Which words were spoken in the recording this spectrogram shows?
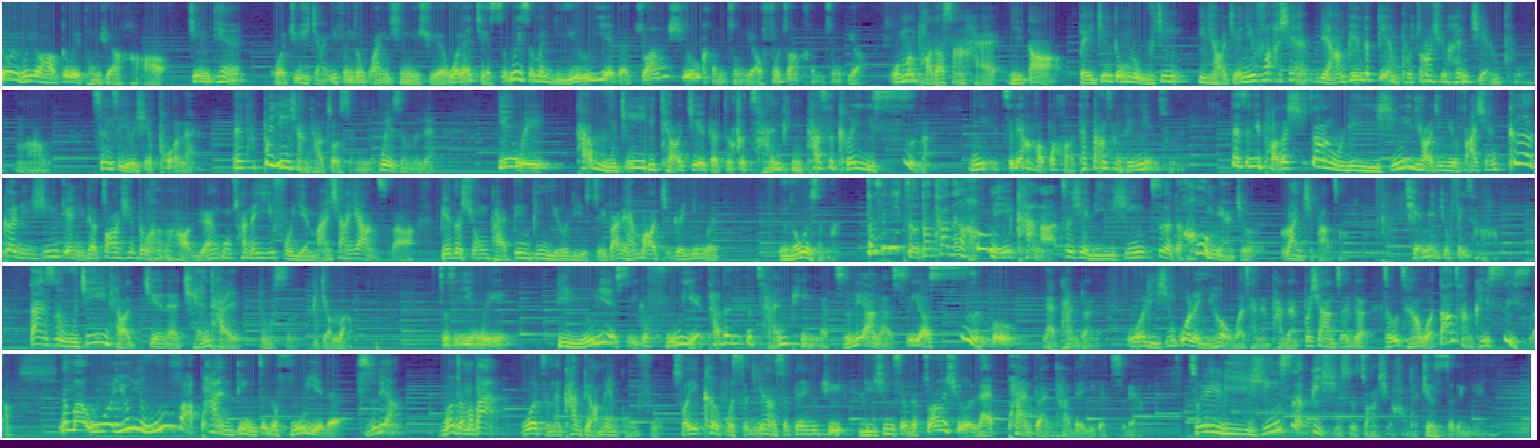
各位朋友好，各位同学好，今天我继续讲一分钟管理心理学，我来解释为什么旅游业的装修很重要，服装很重要。我们跑到上海，你到北京东路五金一条街，你发现两边的店铺装修很简朴啊，甚至有些破烂，哎，它不影响他做生意，为什么呢？因为它五金一条街的这个产品，它是可以试的，你质量好不好，它当场可以验出来。但是你跑到西藏路旅行一条街，你就发现各个旅行店里的装修都很好，员工穿的衣服也蛮像样子的啊，别着胸牌，彬彬有礼，嘴巴里还冒几个英文。你说为什么？但是你走到他那个后面一看啊，这些旅行社的后面就乱七八糟，前面就非常好。但是五金一条街呢，前台都是比较乱，这是因为旅游业是一个服务业，它的这个产品啊质量呢是要事后。来判断的，我旅行过了以后，我才能判断，不像这个轴承，我当场可以试一试啊。那么我由于无法判定这个服务业的质量，我怎么办？我只能看表面功夫。所以客户实际上是根据旅行社的装修来判断它的一个质量。所以旅行社必须是装修好的，就是这个原因。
